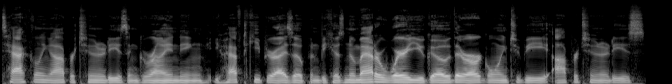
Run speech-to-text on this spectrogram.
tackling opportunities and grinding, you have to keep your eyes open because no matter where you go, there are going to be opportunities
